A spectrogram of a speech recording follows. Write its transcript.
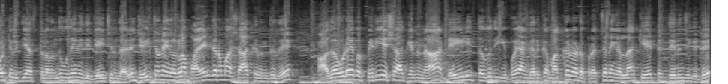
ஓட்டு வித்தியாசத்துல வந்து உதயநிதி ஜெயிச்சிருந்தாரு. ஜெயிச்சோன்னே எங்களுக்குலாம் பயங்கரமா ஷாக் இருந்தது. அதை விட இப்ப பெரிய ஷாக் என்னன்னா டெய்லி தொகுதிக்கு போய் அங்க இருக்க மக்களோட பிரச்சனைகள்லாம் கேட்டு தெரிஞ்சுக்கிட்டு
